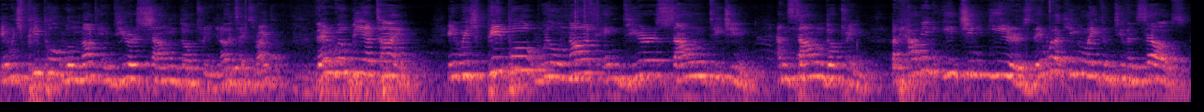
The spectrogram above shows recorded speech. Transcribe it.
in which people will not endure sound doctrine. You know the text, right? There will be a time in which people will not endure sound teaching and sound doctrine, but having itching ears, they will accumulate unto themselves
